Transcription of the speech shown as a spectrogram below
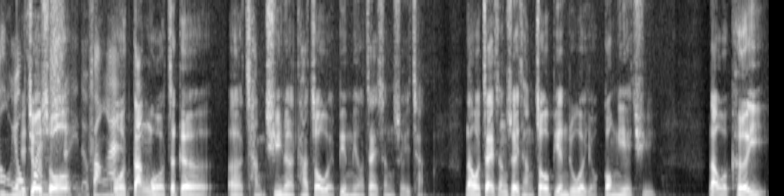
哦，用换水的方案。我当我这个呃厂区呢，它周围并没有再生水厂，那我再生水厂周边如果有工业区，那我可以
